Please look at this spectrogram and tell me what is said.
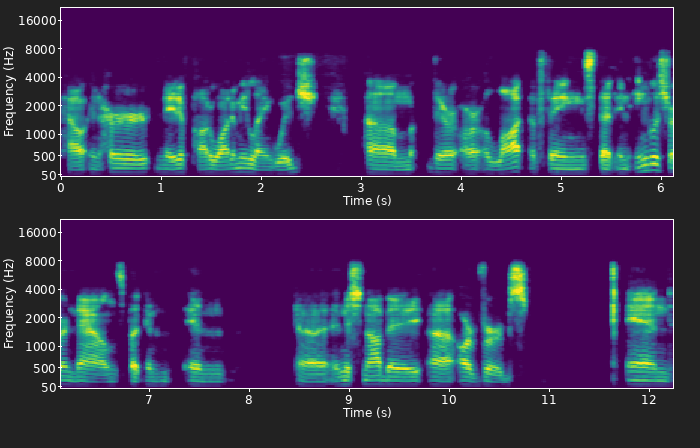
how in her native Potawatomi language, um, there are a lot of things that in English are nouns, but in in uh, Anishinaabe uh, are verbs. And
